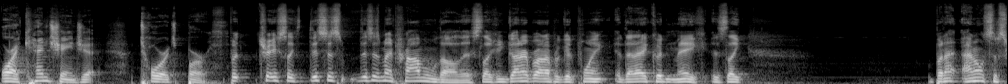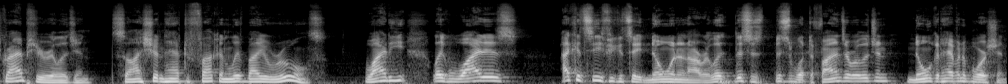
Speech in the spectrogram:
or I can change it towards birth. But Trace, like this is this is my problem with all this. Like, and Gunnar brought up a good point that I couldn't make. Is like, but I, I don't subscribe to your religion, so I shouldn't have to fucking live by your rules. Why do you like? Why does I could see if you could say no one in our religion. This is this is what defines our religion. No one can have an abortion.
